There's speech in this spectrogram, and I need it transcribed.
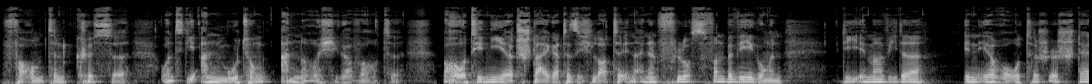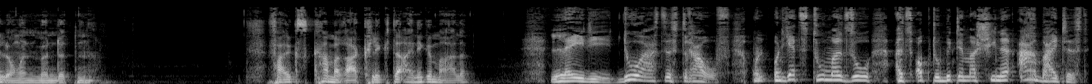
formten Küsse und die Anmutung anrüchiger Worte. Routiniert steigerte sich Lotte in einen Fluss von Bewegungen, die immer wieder in erotische Stellungen mündeten. Falks Kamera klickte einige Male. Lady, du hast es drauf. Und, und jetzt tu mal so, als ob du mit der Maschine arbeitest.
